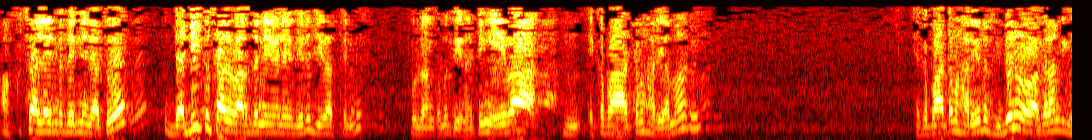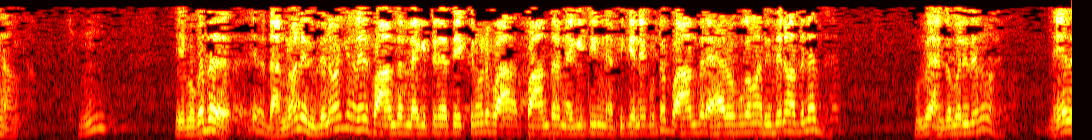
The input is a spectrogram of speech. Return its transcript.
අකුසලෙන්න දෙන්නේ නැතුව දැඩි කුසල් වර්ධනය වෙන විදිහට ජීවත් වෙන්න පුළුවන්කම තියෙනවා. ඉතින් ඒවා එකපාරටම හරි අමාරුයි. එකපාරටම හරියට රිදෙනවා කරන්න ගියාම. හ්ම්. ඒ මොකද දන්නවනේ රිදෙනවා කියලා නේද? පාන්දර නැගිටින්න නැති එක්කෙනෙකුට පාන්දර නැගිටින්න නැති කෙනෙකුට පාන්දර ඇහැරවපු ගමන් රිදෙනවද නැද්ද? මුළු ඇඟම රිදෙනවා. නේද?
